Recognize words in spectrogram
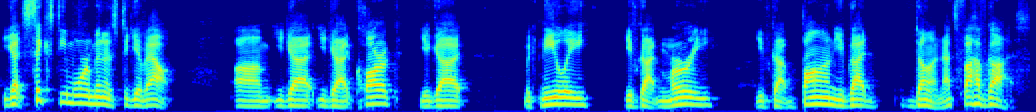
You got 60 more minutes to give out. Um, you got you got Clark, you got McKneely, you've got Murray, you've got Bond, you've got Dunn. That's five guys.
